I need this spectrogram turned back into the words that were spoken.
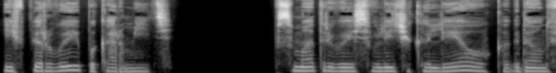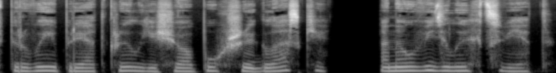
и впервые покормить. Всматриваясь в личико Лео, когда он впервые приоткрыл еще опухшие глазки, она увидела их цвет.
